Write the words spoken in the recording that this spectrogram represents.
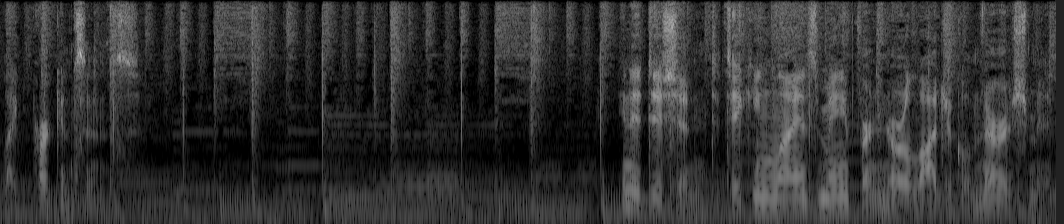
like Parkinson's. In addition to taking lion's mane for neurological nourishment,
